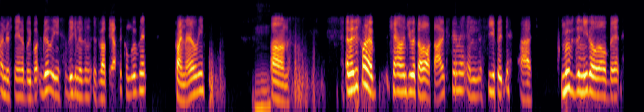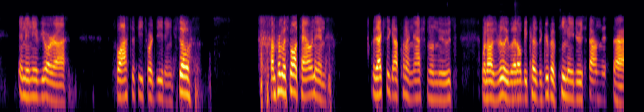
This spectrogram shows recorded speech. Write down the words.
understandably, but really veganism is about the ethical movement primarily. Mhm. Um, and I just want to challenge you with a little thought experiment and see if it uh, moves the needle a little bit in any of your uh, philosophy towards eating. So I'm from a small town, and it actually got put on national news when I was really little because a group of teenagers found this uh,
